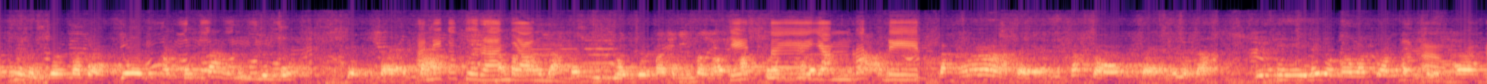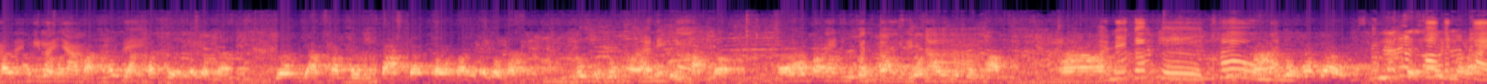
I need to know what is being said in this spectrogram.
มที่หนึ่งเดินมาบอกโยมทำบุญสร้างนิขึ้นบทเจ็ดแสนบาท อันนี้ก็คือร้านยำอยากได้ยินโยมเดินมาตรงนี้บ้างเนาะเจ๊แต่ยำรสเด็ดสักห้าแสนสักสองแสนนะโยมนะยินดีนะโยมนะวัดแก้วไม่ต้องเกิดทองไปอันนี้เราบัตรให้อย่างชัดเจนนะโยมนะโยมอยากทำบุญฝากบอกต่อหน่อยนะโยมนะลูกศิษย์ลูกหาอันนี้ก็ลูศิษย์ขับเนาะขอบารมีหลวงพ่อหัวใจหลวงปู่ขับอ่า อันนี้ก็คือข้าวมันหลวงพ่อแก้วข้าวมันไก่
